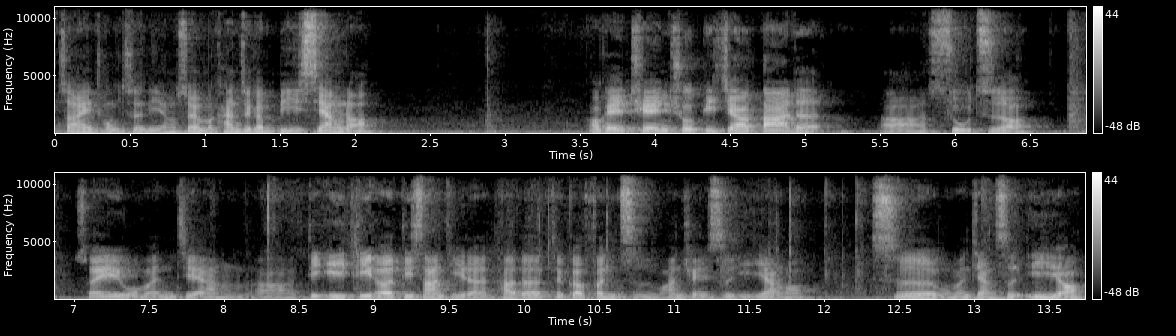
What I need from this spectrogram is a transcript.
再通知你哦，所以我们看这个 B 项了哦。OK，圈出比较大的啊数值哦，所以我们讲啊，第一、第二、第三题呢，它的这个分子完全是一样哦，是我们讲是一哦。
